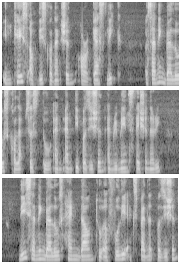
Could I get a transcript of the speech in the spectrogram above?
In case of disconnection or gas leak, ascending bellows collapses to an empty position and remains stationary. Descending bellows hang down to a fully expanded position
